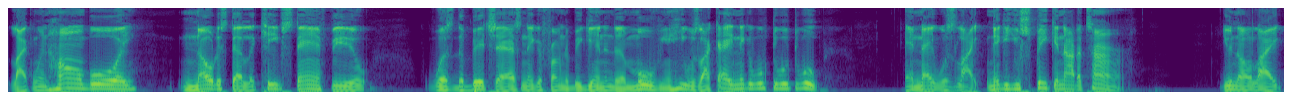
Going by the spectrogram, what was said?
Like when Homeboy noticed that LaKeith Stanfield was the bitch ass nigga from the beginning of the movie, and he was like, "Hey, nigga, whoop de whoop whoop," and they was like, "Nigga, you speaking out of turn." You know, like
